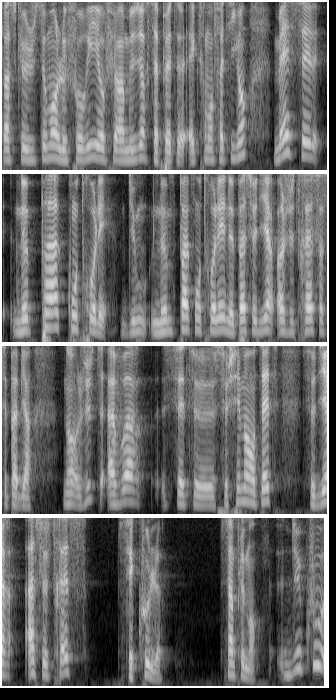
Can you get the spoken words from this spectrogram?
parce que justement l'euphorie au fur et à mesure ça peut être extrêmement fatigant, mais c'est ne pas contrôler, ne pas contrôler, ne pas se dire oh je stresse, ça c'est pas bien. Non, juste avoir euh, ce schéma en tête, se dire ah ce stress c'est cool, simplement. Du coup,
